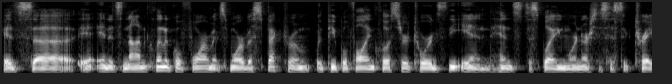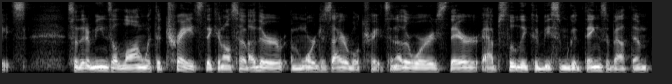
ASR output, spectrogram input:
It's uh, in its non-clinical form. It's more of a spectrum with people falling closer towards the end, hence displaying more narcissistic traits. So that it means, along with the traits, they can also have other more desirable traits. In other words, there absolutely could be some good things about them,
